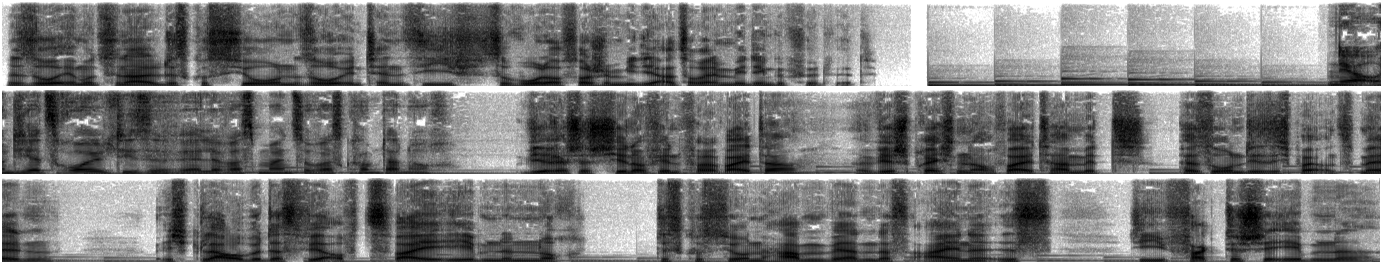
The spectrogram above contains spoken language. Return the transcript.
eine so emotionale Diskussion so intensiv sowohl auf Social Media als auch in den Medien geführt wird. Ja, und jetzt rollt diese Welle. Was meinst du, was kommt da noch? Wir recherchieren auf jeden Fall weiter. Wir sprechen auch weiter mit Personen, die sich bei uns melden. Ich glaube, dass wir auf zwei Ebenen noch Diskussionen haben werden. Das eine ist die faktische Ebene.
